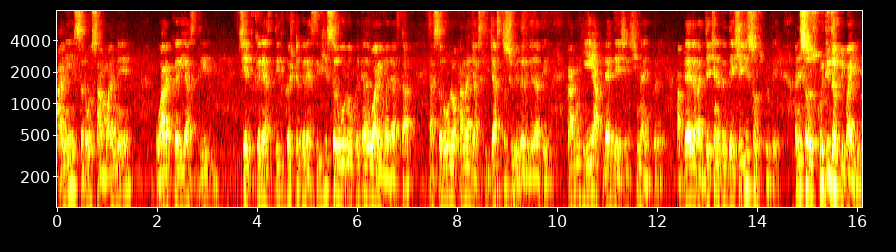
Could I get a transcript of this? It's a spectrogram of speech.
आणि सर्वसामान्य वारकरी असतील शेतकरी असतील कष्टकरी असतील ही सर्व लोक त्या वारीमध्ये असतात. त्या सर्व लोकांना जास्तीत जास्त सुविधा दिली जाते. कारण ही आपल्या देशाची नाही तर आपल्या राज्याची नाही तर देशाची संस्कृती आहे. आणि संस्कृती जपली पाहिजे.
